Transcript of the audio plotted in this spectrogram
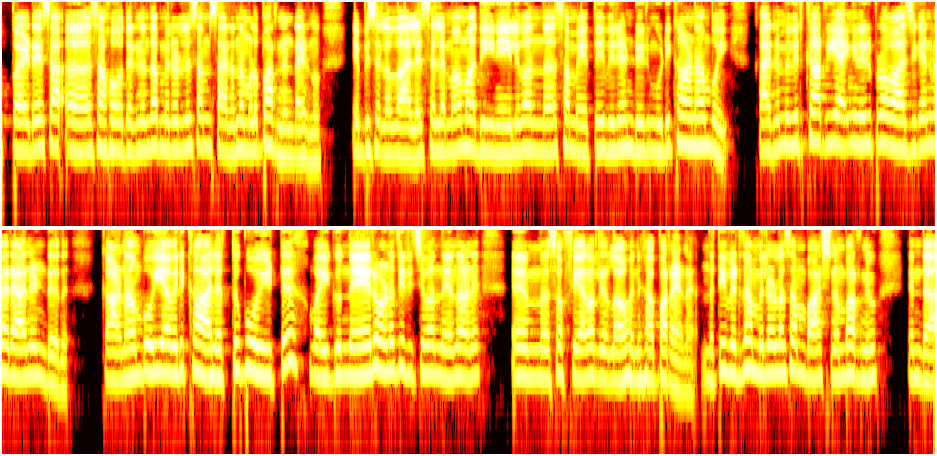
ഉപ്പയുടെ സഹോദരനും തമ്മിലുള്ള സംസാരം നമ്മൾ പറഞ്ഞിട്ടുണ്ടായിരുന്നു. നബി സല്ലാ അലൈഹി വസല്ലമ മദീനയിൽ വന്ന സമയത്ത് ഇവർ രണ്ടുപേരും കൂടി കാണാൻ പോയി. കാരണം ഇവർക്ക് അറിയാം ഇങ്ങനെ ഒരു പ്രവാചകൻ വരാനുണ്ട് എന്ന് കാണാൻ പോയി അവർ കാലത്ത് പോയിട്ട് വൈകുന്നേരമാണ് തിരിച്ചു വന്നതെന്നാണ് സൊഫിയ റളിയല്ലാഹു അൻഹ പറയണേ. എന്നിട്ട് ഇവർ തമ്മിലുള്ള സംഭാഷണം പറഞ്ഞു എന്താ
